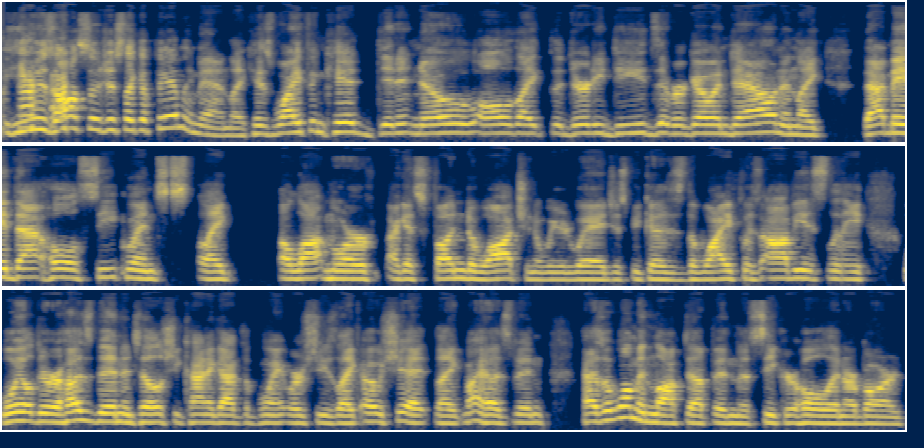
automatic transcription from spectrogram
he was also just like a family man. Like his wife and kid didn't know all like the dirty deeds that were going down, and like that made that whole sequence like a lot more, I guess, fun to watch in a weird way, just because the wife was obviously loyal to her husband until she kind of got to the point where she's like, oh shit, like my husband has a woman locked up in the secret hole in our barn.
